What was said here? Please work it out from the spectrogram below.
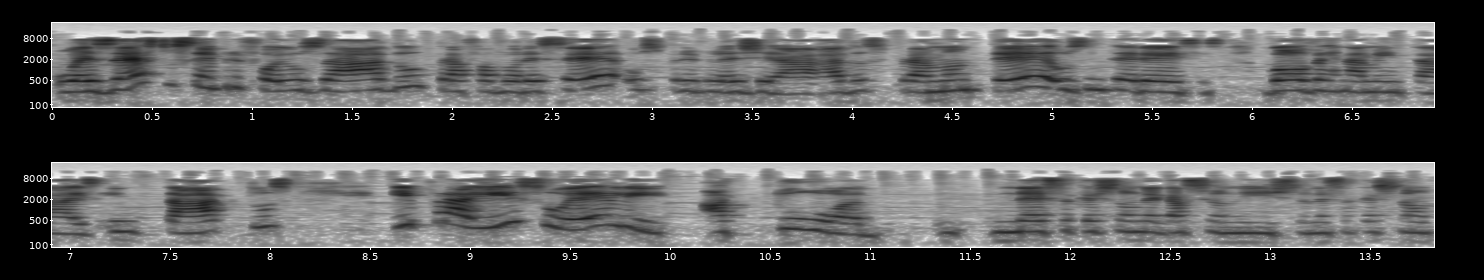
o exército sempre foi usado para favorecer os privilegiados, para manter os interesses governamentais intactos, e para isso ele atua nessa questão negacionista, nessa questão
